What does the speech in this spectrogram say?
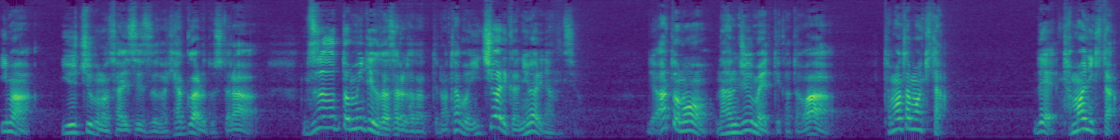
今 YouTube の再生数が100あるとしたらずっと見てくださる方っていうのは多分1割か2割なんですよ。であとの何十名って方はたまたま来た。でたまに来た。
